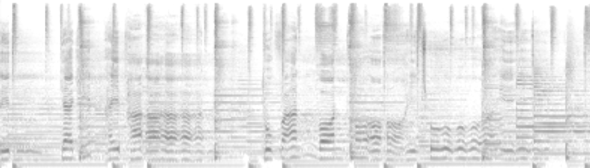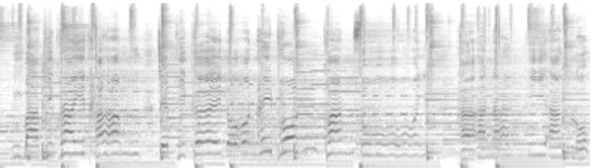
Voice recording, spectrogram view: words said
ติด แค่คิดให้ผ่าน ถูกฝันวอนพ่อให้ช่วย บาปที่ใครทำ เจ็บที่เคยโดนให้พ้นความสวยฐานะที่อังลม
